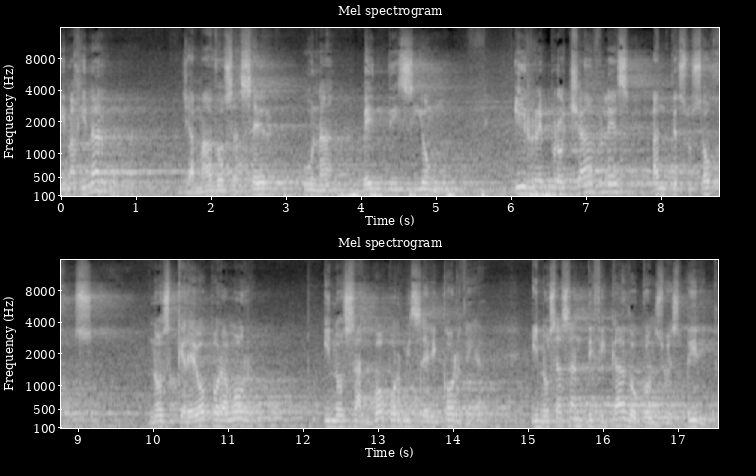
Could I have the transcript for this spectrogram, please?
imaginar, llamados a ser una bendición, irreprochables ante sus ojos. Nos creó por amor y nos salvó por misericordia y nos ha santificado con su Espíritu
